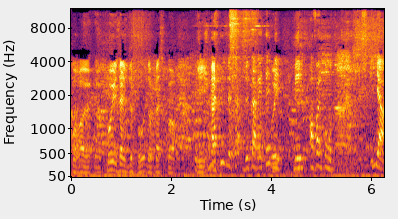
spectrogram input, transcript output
pour euh, usage de faux, de passeport. Et Je m'excuse de t'a- de t'arrêter, Oui. mais, mais en fin de compte, ce qu'il y a,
